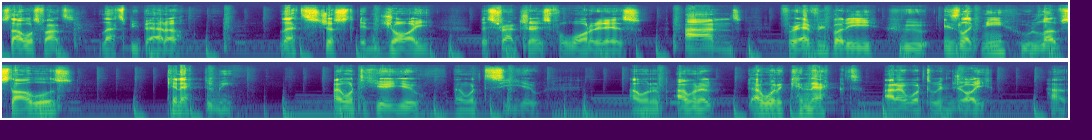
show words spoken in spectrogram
Star Wars fans, let's be better. Let's just enjoy this franchise for what it is and for everybody who is like me, who loves Star Wars, connect to me. I want to hear you. I want to see you. I want to. I want to. I want to connect, and I want to enjoy have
